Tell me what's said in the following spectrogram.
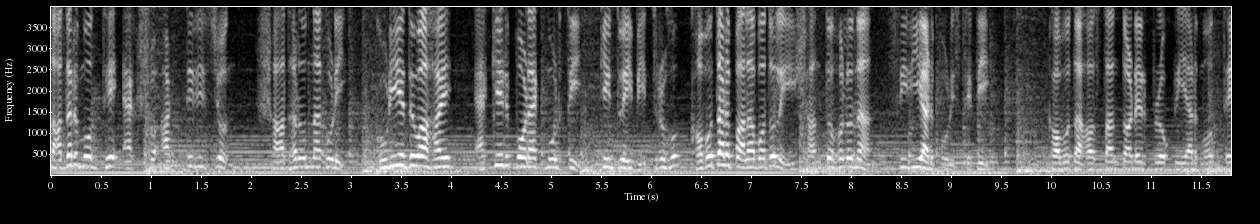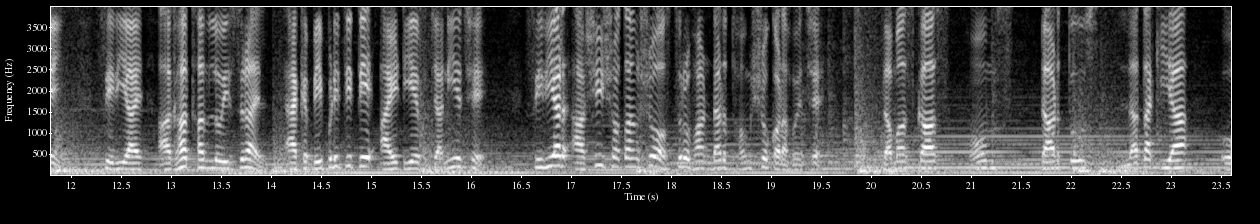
তাদের মধ্যে একশো আটত্রিশ জন সাধারণ নাগরিক। গুড়িয়ে দেওয়া হয় একের পর এক মূর্তি। কিন্তু এই বিদ্রোহ ক্ষমতার পালা বদলেই শান্ত হল না সিরিয়ার পরিস্থিতি। ক্ষমতা হস্তান্তরের প্রক্রিয়ার মধ্যেই সিরিয়ায় আঘাত হানল ইসরায়েল। এক বিবৃতিতে আইডিএফ জানিয়েছে, সিরিয়ার আশি শতাংশ অস্ত্রভাণ্ডার ধ্বংস করা হয়েছে। দামাস্কাস, হোমস, টার্তুস, লাতাকিয়া ও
